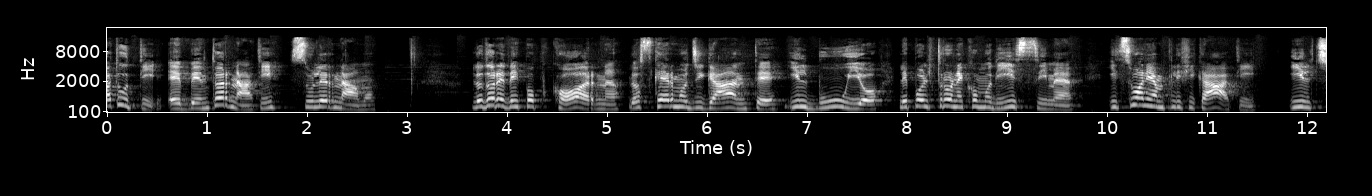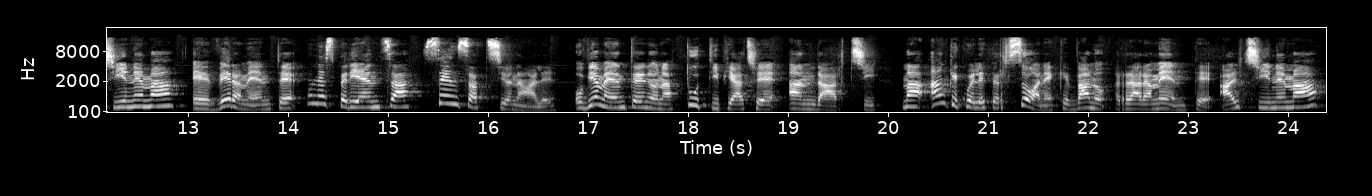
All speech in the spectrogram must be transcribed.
a tutti e bentornati sull'Ernamo. L'odore dei popcorn, lo schermo gigante, il buio, le poltrone comodissime, i suoni amplificati. Il cinema è veramente un'esperienza sensazionale. Ovviamente non a tutti piace andarci, ma anche quelle persone che vanno raramente al cinema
